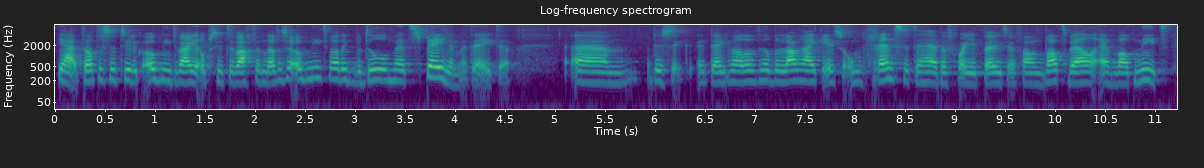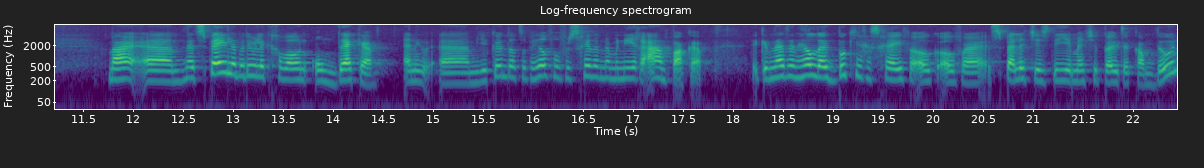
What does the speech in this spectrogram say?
Ja, dat is natuurlijk ook niet waar je op zit te wachten. En dat is ook niet wat ik bedoel met spelen met eten. Um, dus ik, ik, denk wel dat het heel belangrijk is om grenzen te hebben voor je peuter van wat wel en wat niet. Maar um, met spelen bedoel ik gewoon ontdekken. En um, je kunt dat op heel veel verschillende manieren aanpakken. Ik heb net een heel leuk boekje geschreven ook over spelletjes die je met je peuter kan doen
